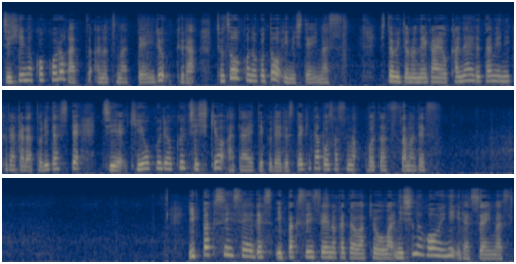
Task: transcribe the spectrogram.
慈悲の心があの詰まっている蔵貯蔵庫のことを意味しています。人々の願いを叶えるために蔵から取り出して知恵記憶力知識を与えてくれる素敵な菩薩様菩薩様です。一泊水星です。一泊水星の方は今日は西の方位にいらっしゃいます。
